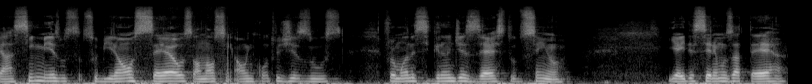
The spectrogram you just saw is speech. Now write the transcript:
assim mesmo subirão aos céus, ao, nosso, ao encontro de Jesus, formando esse grande exército do Senhor. E aí desceremos à terra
